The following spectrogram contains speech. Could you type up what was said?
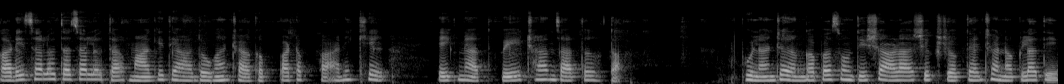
गाडी चालवता चालवता मागे त्या दोघांच्या गप्पा टप्पा आणि खेळ ऐकण्यात वेळ छान जात होता. फुलांच्या रंगापासून ते शाळा शिक्षक त्यांच्या नकला ते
